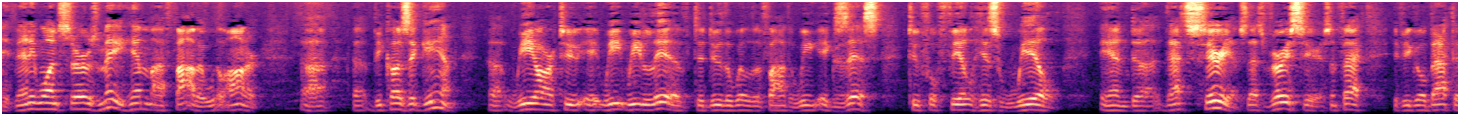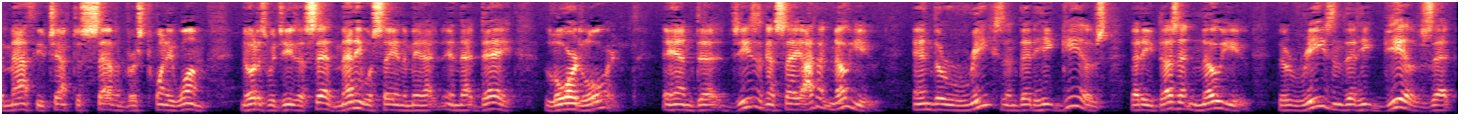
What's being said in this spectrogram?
If anyone serves me, him my Father will honor. Uh, uh, because again, uh, we are to we, we live to do the will of the Father. We exist to fulfill His will. And uh, that's serious. That's very serious. In fact, if you go back to Matthew chapter 7, verse 21, notice what Jesus said. Many will say in, the, in that day, Lord, Lord. And uh, Jesus is going to say, I don't know you. And the reason that he gives that he doesn't know you, the reason that he gives that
